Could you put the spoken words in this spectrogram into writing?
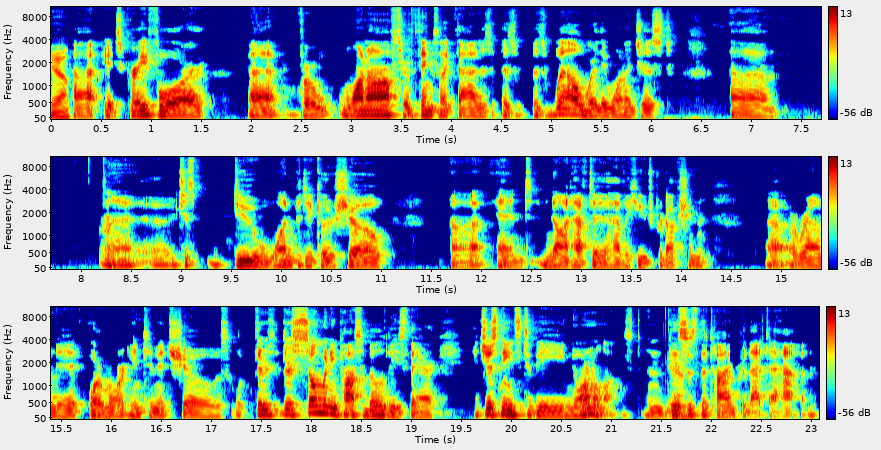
Yeah, uh, it's great for uh, for one offs or things like that as, as, as well, where they want to just um, uh, just do one particular show uh, and not have to have a huge production uh, around it or more intimate shows. There's there's so many possibilities there. It just needs to be normalized, and this yeah. is the time for that to happen.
